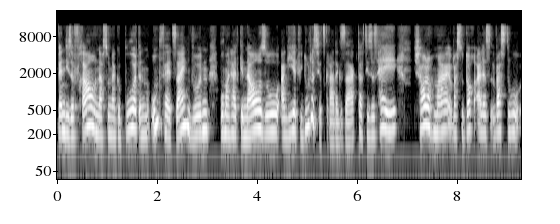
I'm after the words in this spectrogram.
wenn diese Frauen nach so einer Geburt in einem Umfeld sein würden, wo man halt genau so agiert, wie du das jetzt gerade gesagt hast, dieses hey, schau doch mal, was du doch alles, was du,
